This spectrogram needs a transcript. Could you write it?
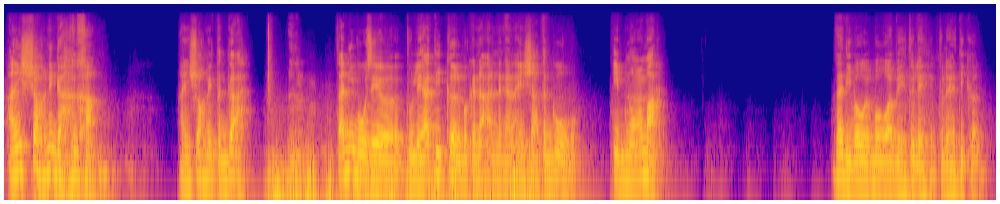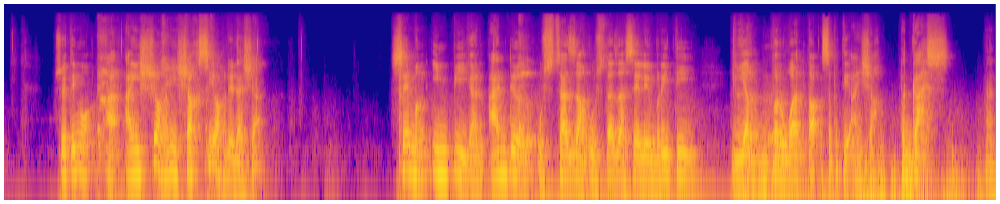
Aisyah ni garam. Aisyah ni tegah. Tadi baru saya tulis artikel berkenaan dengan Aisyah tegur Ibnu Umar. Tadi baru baru habis tulis tulis artikel. Saya tengok Aisyah ni syakhsiah dia dahsyat. Saya mengimpikan ada ustazah-ustazah selebriti yang berwatak seperti Aisyah. Tegas. Kan?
